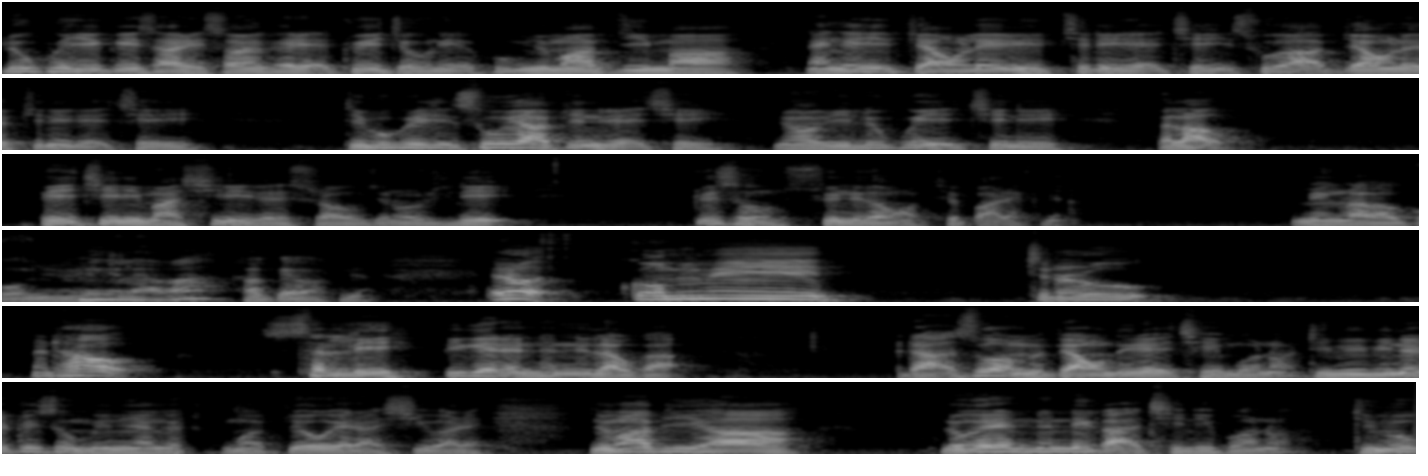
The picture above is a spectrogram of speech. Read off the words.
လူ့ခွင့်ရေးကိစ္စတွေဆောင်ရွက်ခဲ့တဲ့အတွေ့အကြုံတွေအခုမြန်မာပြည်မှာနိုင်ငံရေးအပြောင်းအလဲတွေဖြစ်နေတဲ့အချိန်အစိုးရအပြောင်းအလဲဖြစ်နေတဲ့အချိန်ဒီမိုကရေစီအစိုးရဖြစ်နေတဲ့အချိန်မြန်မာပြည်လူ့ခွင့်ရေးအခြေအနေဘယ်လောက် ဘေးအခြေအနေမှာရှိနေတယ်ဆိုတာကိုကျွန်တော်တို့ဒီနေ့တွေ့ဆုံဆွေးနွေးတော့မှာဖြစ်ပါတယ်ခင်ဗျမင်္ဂလာပါကောမြင့်မင်္ဂလာပါဟုတ်ကဲ့ပါခင်ဗျအဲ့တော့ကောမြင့်မင်းကျွန်တော်တို့2014ပြီးခဲ့တဲ့နှစ်နှစ်လောက်ကဒါအစိုးရမပြောင်းသေးတဲ့အချိန်ပေါ့နော် DBB နဲ့တွေ့ဆုံမေးမြန်းခဲ့တူမှာပြောခဲ့တာရှိပါတယ်မြန်မာပြည်ဟာလွန်ခဲ့တဲ့နှစ်နှစ်ကအခြေအနေပေါ့နော်ဒီမို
